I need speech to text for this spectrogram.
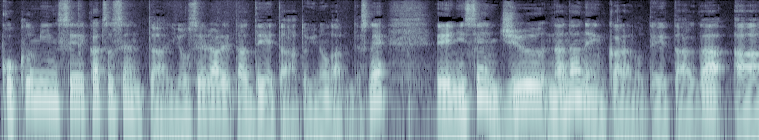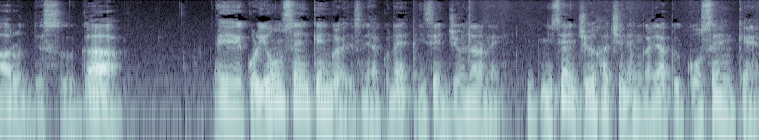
国民生活センターに寄せられたデータというのがあるんですね。2017年からのデータがあるんですが、えこれ4000件ぐらいですね約ね。2017年2018年が約5000件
